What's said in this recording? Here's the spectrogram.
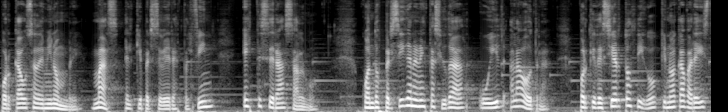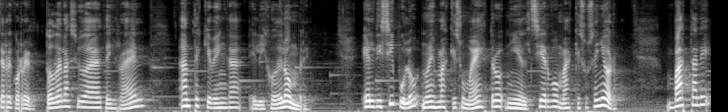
por causa de mi nombre, mas el que persevere hasta el fin, éste será salvo. Cuando os persigan en esta ciudad, huid a la otra, porque de cierto os digo que no acabaréis de recorrer todas las ciudades de Israel antes que venga el Hijo del Hombre. El discípulo no es más que su maestro, ni el siervo más que su señor. Bástale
